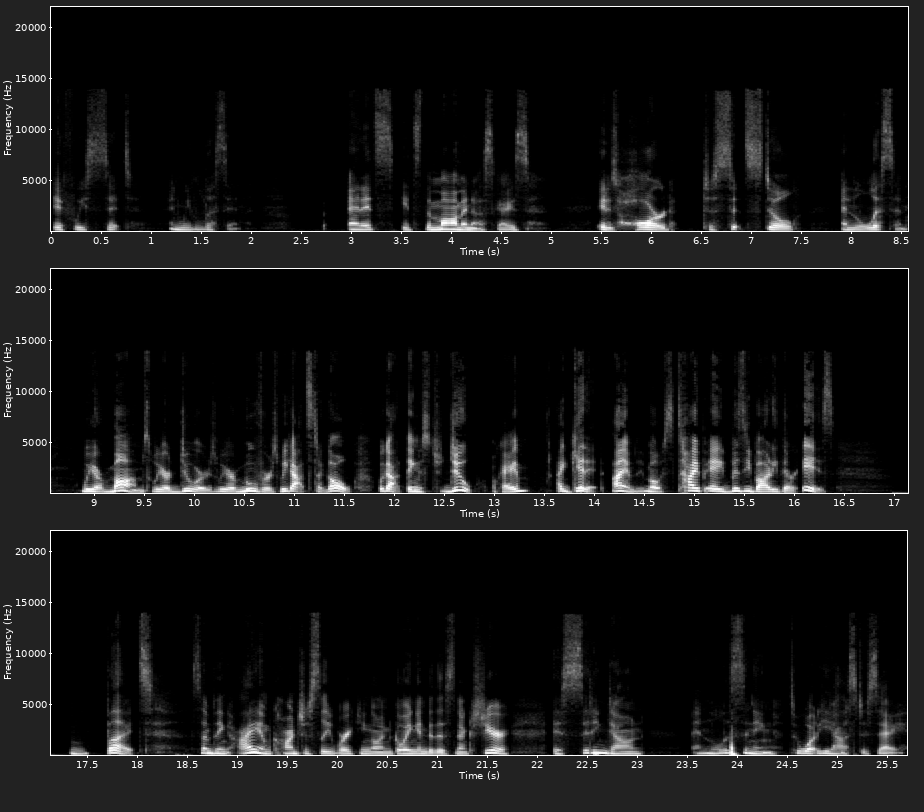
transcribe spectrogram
if we sit and we listen. And it's it's the mom in us, guys. It is hard to sit still and listen. We are moms, we are doers, we are movers. We got to go. We got things to do, okay? I get it. I am the most type A busybody there is. But something I am consciously working on going into this next year is sitting down and listening to what he has to say.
